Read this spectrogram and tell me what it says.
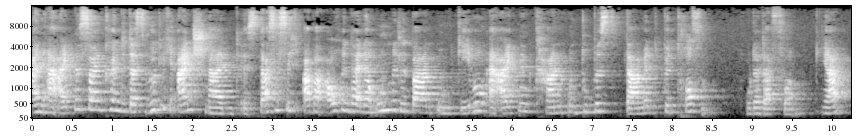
ein Ereignis sein könnte, das wirklich einschneidend ist, dass es sich aber auch in deiner unmittelbaren Umgebung ereignen kann und du bist damit betroffen oder davon. Ja?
